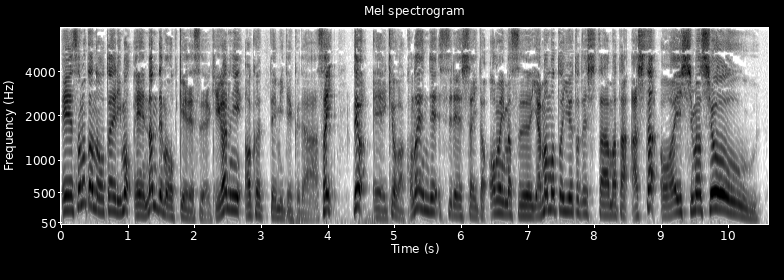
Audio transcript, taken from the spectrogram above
えー、その他のお便りも、えー、何でも OK です。気軽に送ってみてください。では、えー、今日はこの辺で失礼したいと思います。山本優斗でした。また明日お会いしましょう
